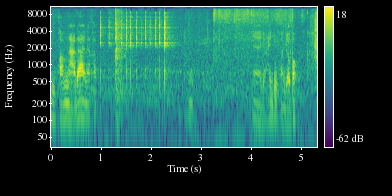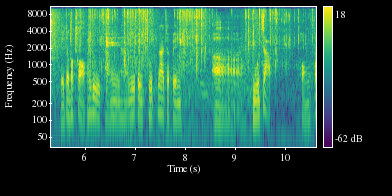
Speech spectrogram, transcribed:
ดูความหนาได้นะครับ เนี่ยอยากให้ดูก่อนเดี๋ยวเดี๋ยวจะประกอบให้ดูอีกครั้งนึงนะฮะนี่เป็นชุดน่าจะเป็นหูจับของฝ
